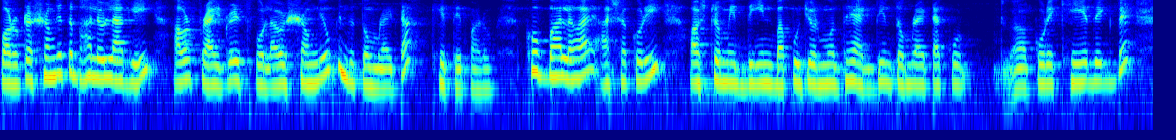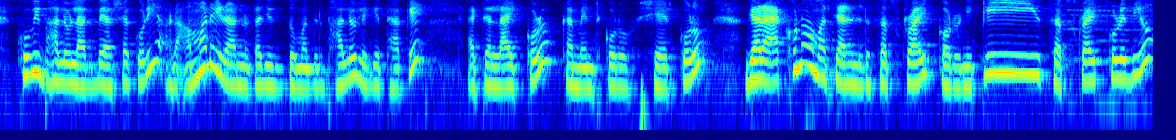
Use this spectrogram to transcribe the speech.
পরোটার সঙ্গে তো ভালো লাগেই, আবার ফ্রাইড রাইস পোলাওয়ের সঙ্গেও কিন্তু তোমরা এটা খেতে পারো। খুব ভালো হয়, আশা করি অষ্টমীর দিন বা পুজোর মধ্যে একদিন তোমরা এটা কর- করে খেয়ে দেখবে। খুবই ভালো লাগবে আশা করি। আর আমার এই রান্নাটা যদি তোমাদের ভালো লেগে থাকে, একটা লাইক করো কমেন্ট করো শেয়ার করো। যারা এখনও আমার চ্যানেলটা সাবস্ক্রাইব করনি প্লিজ সাবস্ক্রাইব করে দিও।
